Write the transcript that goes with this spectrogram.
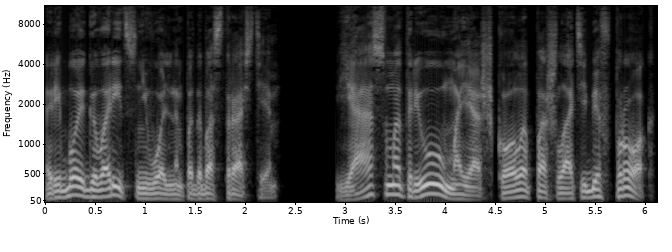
Рябой говорит с невольным подобострастием. «Я смотрю, моя школа пошла тебе впрок.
